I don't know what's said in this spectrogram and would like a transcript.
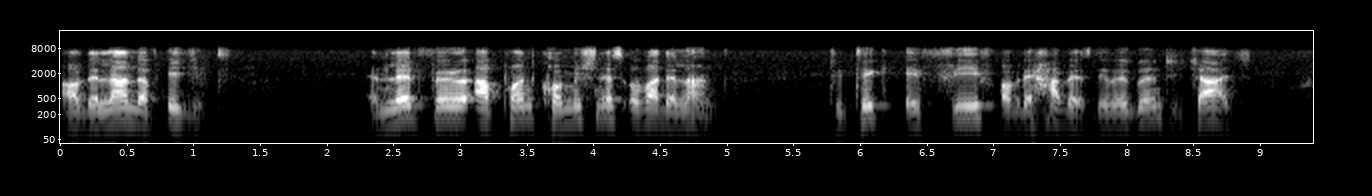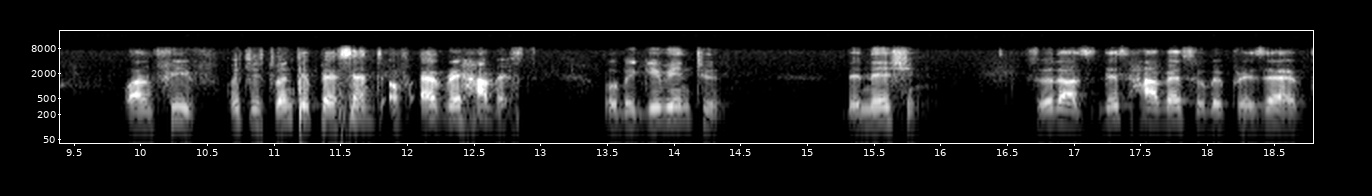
of the land of Egypt. And let Pharaoh appoint commissioners over the land to take a fifth of the harvest. They were going to charge one fifth, which is 20% of every harvest, will be given to the nation so that this harvest will be preserved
